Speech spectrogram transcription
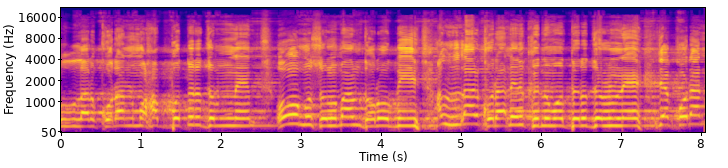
আল্লাহর কোরআন মহাব্বতের জন্যে। ও মুসলমান দরদি আল্লাহর কোরআনের খিদমতের জন্যে। যে কোরআন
